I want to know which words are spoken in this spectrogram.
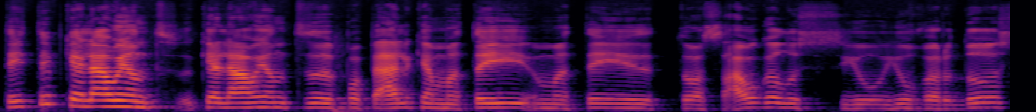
Tai taip keliaujant, keliaujant po pelkę, matai, matai tuos augalus, jų, jų vardus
